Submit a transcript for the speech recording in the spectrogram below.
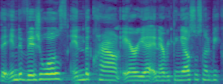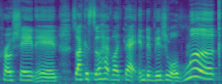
the individuals in the crown area and everything else was going to be crocheted in so I could still have like that individual look,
